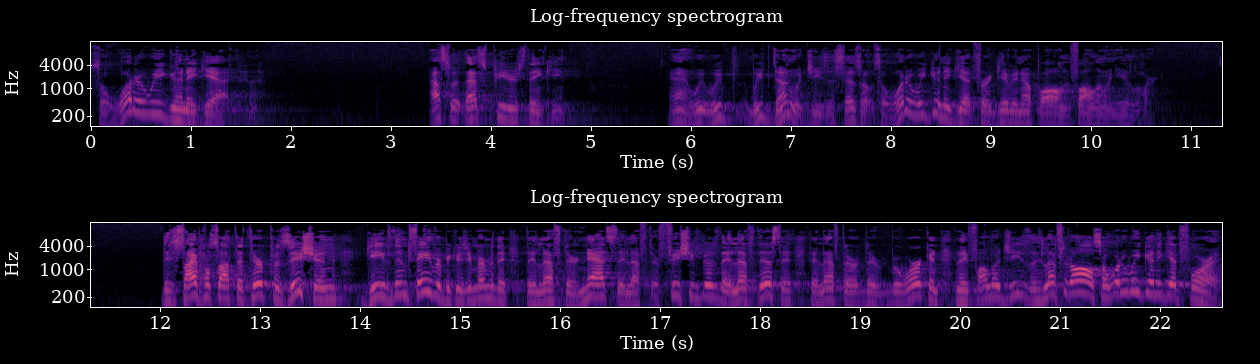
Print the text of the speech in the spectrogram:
So what are we going to get? That's what that's Peter's thinking. Man, we, we've, we've done what Jesus says. So, what are we going to get for giving up all and following you, Lord? The disciples thought that their position gave them favor because you remember they, they left their nets, they left their fishing business, they left this, they, they left their, their work, and, and they followed Jesus. They left it all. So, what are we going to get for it?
